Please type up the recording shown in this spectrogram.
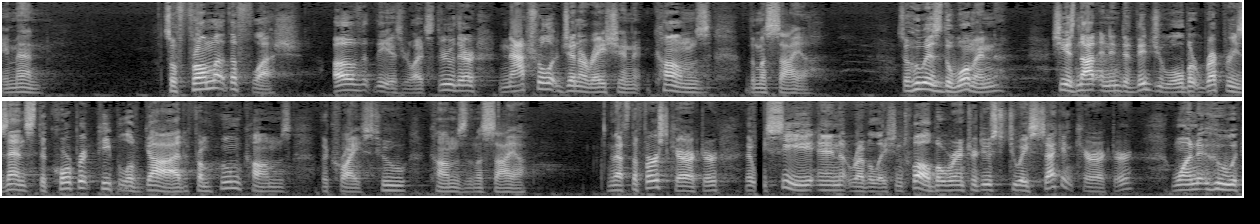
Amen. So from the flesh, of the Israelites, through their natural generation, comes the Messiah. So, who is the woman? She is not an individual, but represents the corporate people of God from whom comes the Christ, who comes the Messiah. And that's the first character that we see in Revelation 12. But we're introduced to a second character, one who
